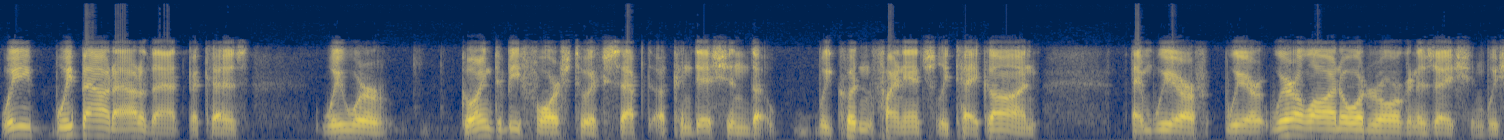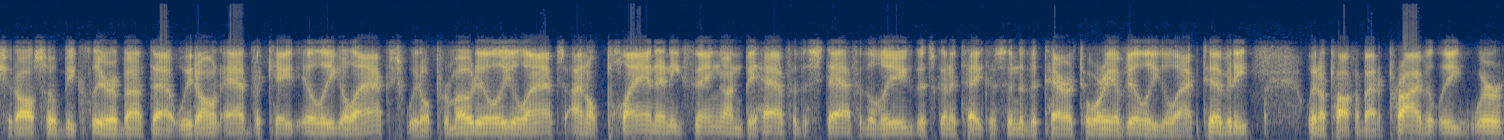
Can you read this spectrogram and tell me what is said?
We we bowed out of that because we were going to be forced to accept a condition that we couldn't financially take on and we are we are we're a law and order organization. We should also be clear about that. We don't advocate illegal acts. We don't promote illegal acts. I don't plan anything on behalf of the staff of the league that's going to take us into the territory of illegal activity. We don't talk about it privately. We're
